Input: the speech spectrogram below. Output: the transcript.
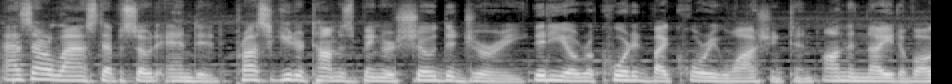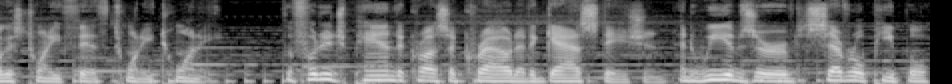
As our last episode ended, prosecutor Thomas Binger showed the jury video recorded by Corey Washington on the night of August 25, 2020. The footage panned across a crowd at a gas station, and we observed several people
